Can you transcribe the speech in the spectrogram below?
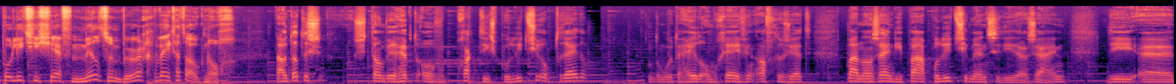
Politiechef Miltenburg weet dat ook nog. Nou, dat is als je het dan weer hebt over praktisch politieoptreden. Dan wordt de hele omgeving afgezet. Maar dan zijn die paar politiemensen die daar zijn, die eh,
